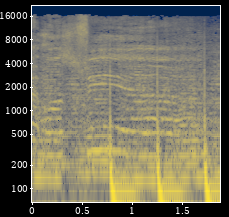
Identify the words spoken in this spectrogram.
atmosphere.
